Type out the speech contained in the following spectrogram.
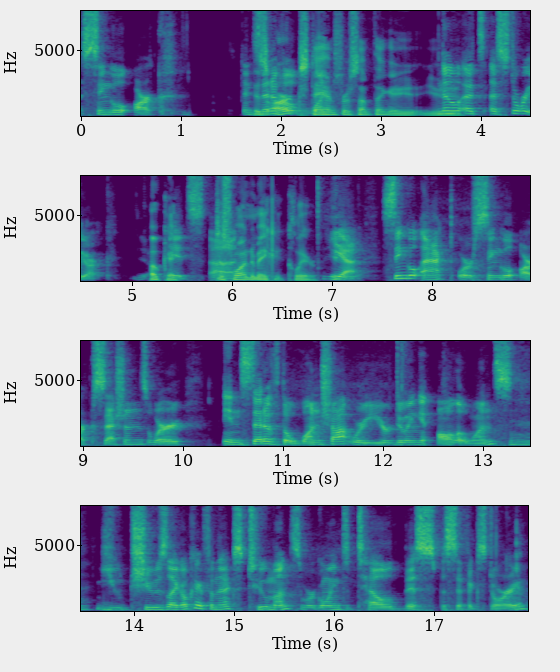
single arc Does instead of a arc stand one- for something? Or you, you, no, it's a story arc. Yeah. okay. it's, just uh, wanted to make it clear. Yeah. single act or single arc sessions where instead of the one shot where you're doing it all at once, you choose like, okay, for the next two months, we're going to tell this specific story.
